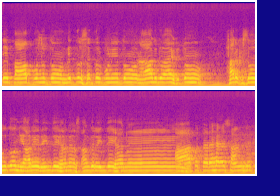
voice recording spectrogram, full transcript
ਤੇ ਪਾਪ ਪੁੰਨ ਤੋਂ ਮਿੱਤਰ ਸਤਰ ਪੁਣੇ ਤੋਂ ਰਾਗ ਦੁਆਖ ਤੋਂ ਹਰਖ ਸੋਗ ਤੋਂ ਨਿਆਰੇ ਰਹਿੰਦੇ ਹਨ ਸੰਗ ਰਹਿੰਦੇ ਹਨ। ਆਪ ਤਰਹਿ ਸੰਗਤ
